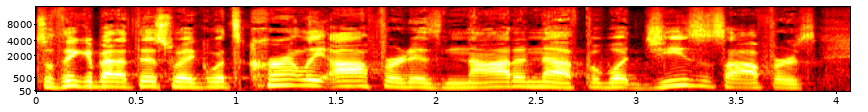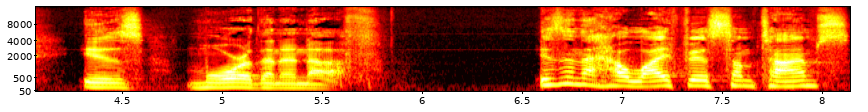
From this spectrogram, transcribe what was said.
So think about it this way what's currently offered is not enough, but what Jesus offers is more than enough. Isn't that how life is sometimes?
